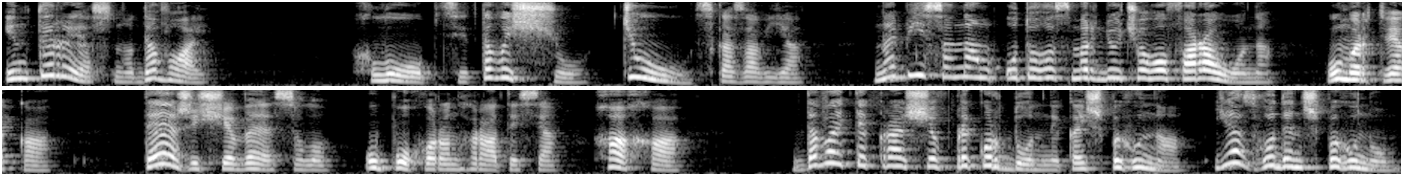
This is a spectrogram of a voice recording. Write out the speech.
Інтересно, давай. Хлопці, та ви що? Тю, сказав я. Набіса нам у того смердючого фараона, у мертвяка. Теж іще весело у похорон гратися. Ха-ха. Давайте краще в прикордонника й шпигуна. Я згоден шпигуном.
